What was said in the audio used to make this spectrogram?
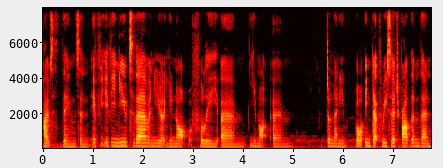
types of things and if, if you're new to them and you're, you're not fully um, you're not um, done any or in-depth research about them then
